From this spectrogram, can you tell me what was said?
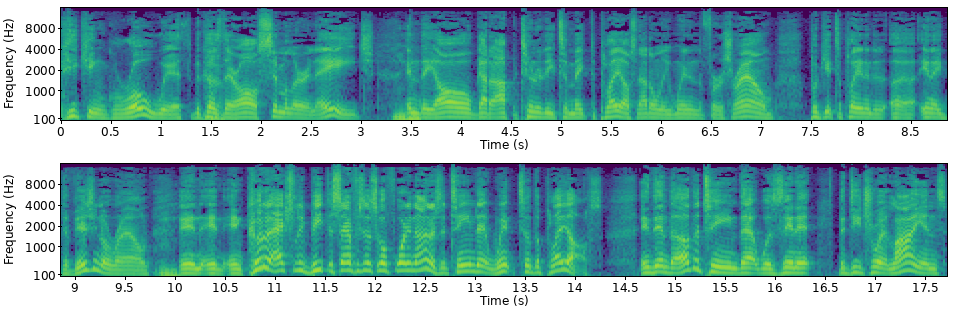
he can grow with because yeah. they're all similar in age mm-hmm. and they all got an opportunity to make the playoffs not only win in the first round but get to play in a, uh, in a divisional round mm-hmm. and, and, and could have actually beat the San Francisco 49ers a team that went to the playoffs and then the other team that was in it the Detroit Lions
